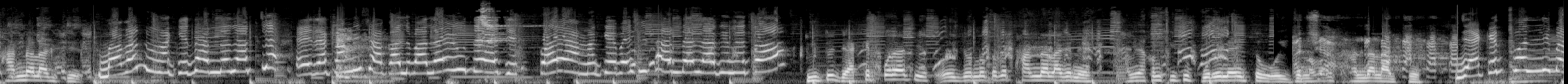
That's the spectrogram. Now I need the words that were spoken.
ঠান্ডা লাগছে। বাবা তুই তো জ্যাকেট পরে আছিস ওই জন্য তোকে ঠান্ডা লাগে না আমি এখন কিছু পরে নেই তো ওই জন্য আমাকে ঠান্ডা লাগছে। জ্যাকেট পরলি বা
